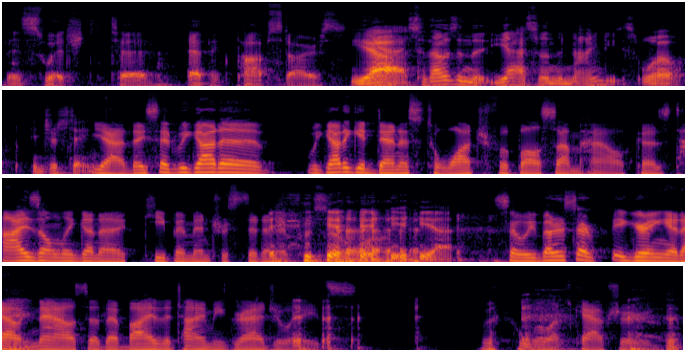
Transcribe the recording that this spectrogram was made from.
they switched to epic pop stars. yeah, so that was in the yeah, so in the 90s. Whoa, interesting. Yeah, they said we gotta we gotta get Dennis to watch football somehow because Ty's only gonna keep him interested in it for so long. yeah. So we better start figuring it out now so that by the time he graduates, we'll have captured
